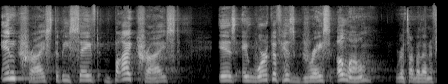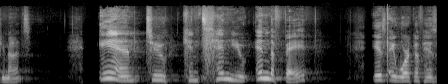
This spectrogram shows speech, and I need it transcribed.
in Christ, to be saved by Christ, is a work of His grace alone. We're going to talk about that in a few minutes. And to continue in the faith is a work of His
